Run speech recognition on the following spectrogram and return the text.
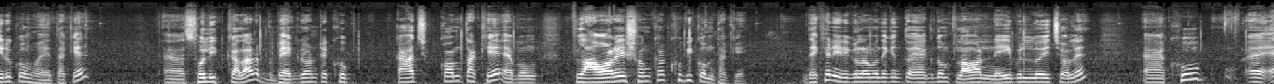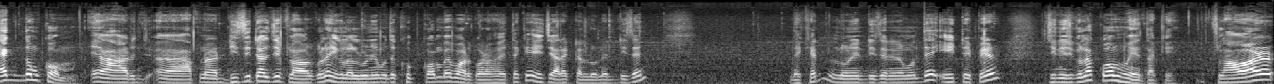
এরকম হয়ে থাকে। সলিড কালার ব্যাকগ্রাউন্ডে খুব কাজ কম থাকে এবং ফ্লাওয়ারের সংখ্যা খুবই কম থাকে। দেখেন, এগুলোর মধ্যে কিন্তু একদম ফ্লাওয়ার নেই বললেই চলে। খুব একদম কম। আর আপনার ডিজিটাল যে ফ্লাওয়ারগুলো এগুলো লোনের মধ্যে খুব কম ব্যবহার করা হয়ে থাকে। এই যে আরেকটা লোনের ডিজাইন। দেখেন, লোনের ডিজাইনের মধ্যে এই টাইপের জিনিসগুলো কম হয়ে থাকে। ফ্লাওয়ার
